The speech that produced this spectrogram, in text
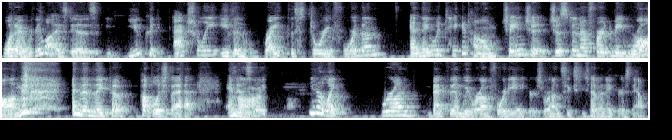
what I realized is you could actually even write the story for them and they would take it home, change it just enough for it to be wrong, and then they pu- publish that. And huh. it's like, you know, like we're on back then we were on 40 acres we're on 67 acres now.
